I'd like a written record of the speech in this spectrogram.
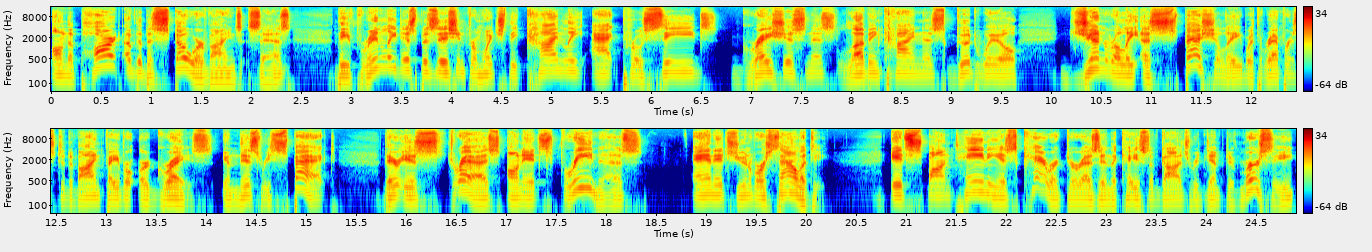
on the part of the bestower, Vines says, the friendly disposition from which the kindly act proceeds, graciousness, loving kindness, goodwill, generally, especially with reference to divine favor or grace. In this respect, there is stress on its freeness and its universality. Its spontaneous character, as in the case of God's redemptive mercy,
